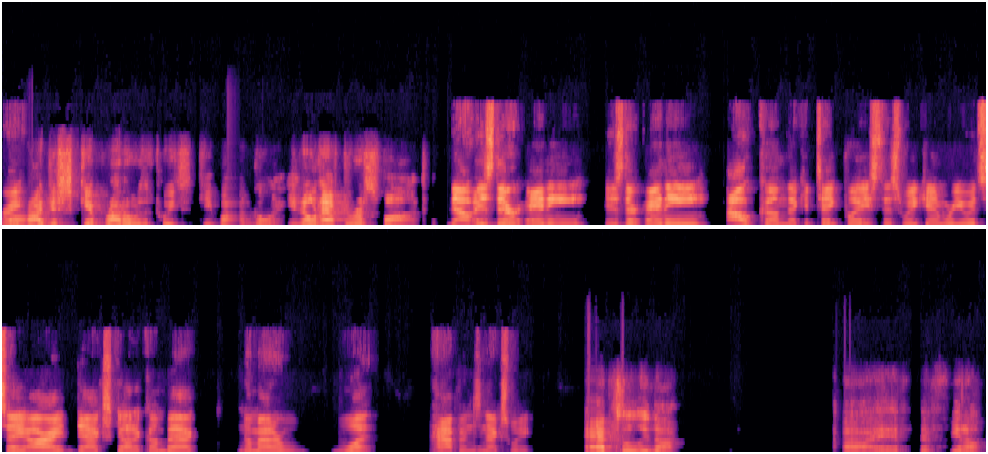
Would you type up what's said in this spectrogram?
right? Or I just skip right over the tweets and keep on going. You don't have to respond. Now, is there any is there any outcome that could take place this weekend where you would say, all right, Dak's got to come back no matter what happens next week? Absolutely not. Uh, if if you know,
